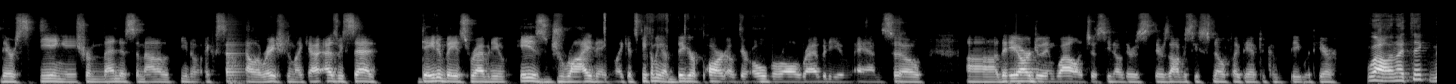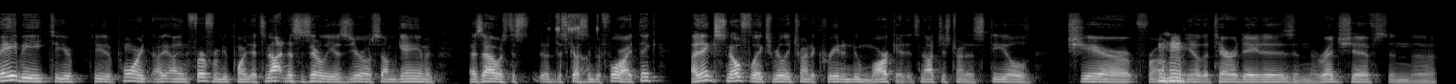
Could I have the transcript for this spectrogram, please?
they're seeing a tremendous amount of you know acceleration like as we said database revenue is driving like it's becoming a bigger part of their overall revenue and so uh, they are doing well it's just you know there's there's obviously snowflake they have to compete with here well and i think maybe to your to your point i, I infer from your point it's not necessarily a zero sum game and as i was dis uh, discussing before i think I think Snowflake's really trying to create a new market. It's not just trying to steal share from mm -hmm. you know the Teradatas and the Redshifts and the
